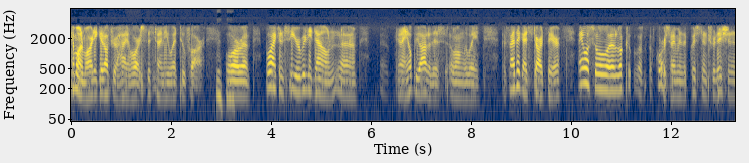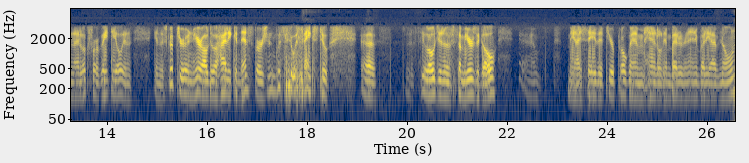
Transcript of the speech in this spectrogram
come on, Marty, get off your high horse. This time you went too far. Mm-hmm. Or, uh, boy, I can see you're really down. Uh, can I help you out of this along the way? So I think I'd start there. I also uh, look, of course, I'm in the Christian tradition, and I look for a great deal in in the Scripture. And here I'll do a highly condensed version, with, with thanks to uh, a theologian of some years ago, may I say that your program handled him better than anybody I've known,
